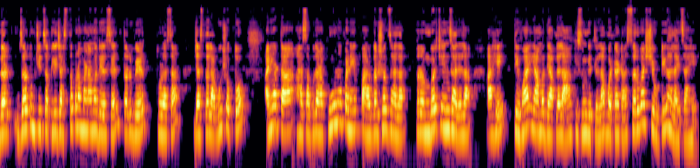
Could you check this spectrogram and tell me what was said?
जर जर तुमची चकली जास्त प्रमाणामध्ये असेल तर वेळ थोडासा जास्त लागू शकतो. आणि आता हा साबुदाणा पूर्णपणे पारदर्शक झाला रंग चेंज झालेला आहे तेव्हा यामध्ये आपल्याला हा किसून घेतलेला बटाटा सर्वात शेवटी घालायचा आहे.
